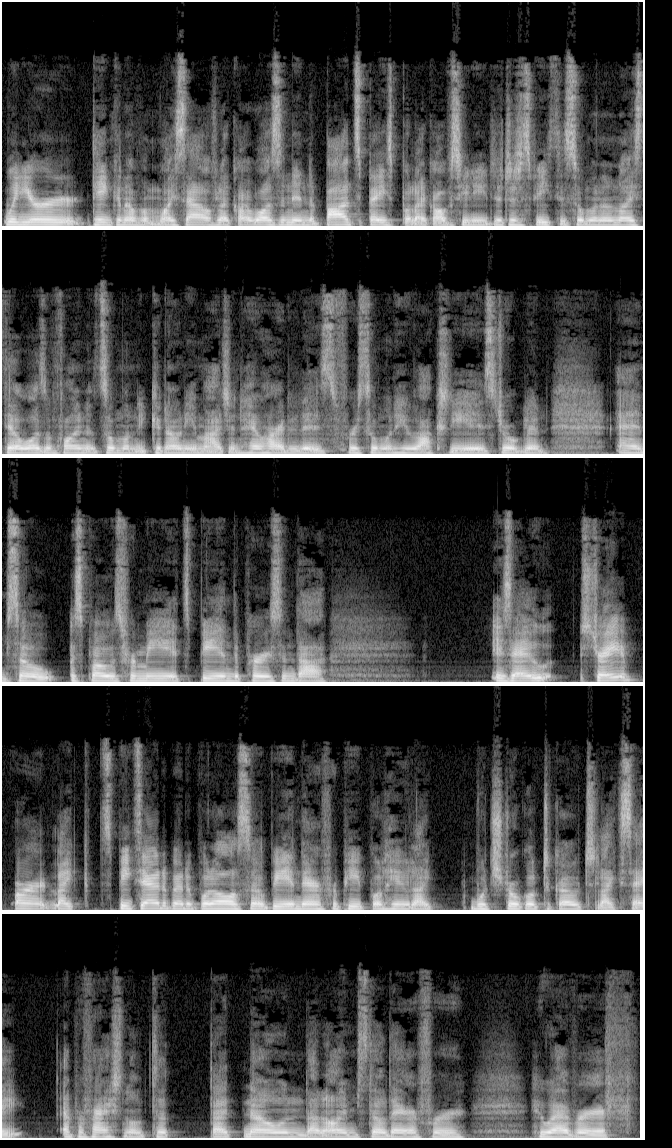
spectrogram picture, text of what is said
when you're thinking of it myself like I wasn't in a bad space but like obviously needed to speak to someone and I still wasn't finding someone you can only imagine how hard it is for someone who actually is struggling and um, so I suppose for me it's being the person that is out straight or like speaks out about it but also being there for people who like would struggle to go to like say a professional to that knowing that I'm still there for whoever, if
